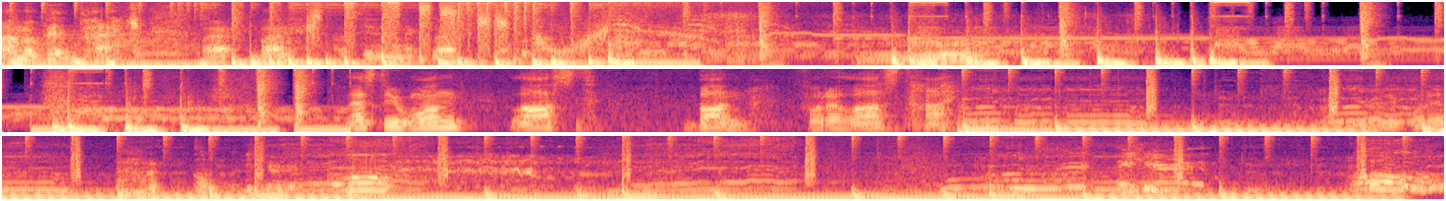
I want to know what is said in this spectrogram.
I'm a bit back. Alright, bye. I'll see you in the next slide. Let's do one last bun for the last time. You ready for this? Oh! I hear it! Oh!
